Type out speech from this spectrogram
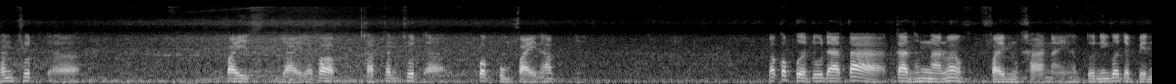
ทั้งชุดไฟใหญ่แล้วก็ขับทั้งชุดควบคุมไฟนะครับ แล้วก็เปิดดู Data การทำงานว่าไฟมันขาไหนครับ ตัวนี้ก็จะเป็น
